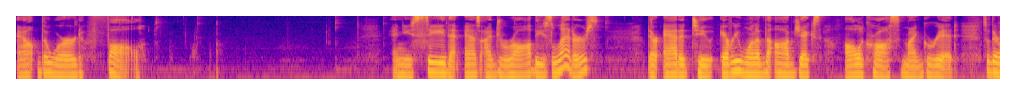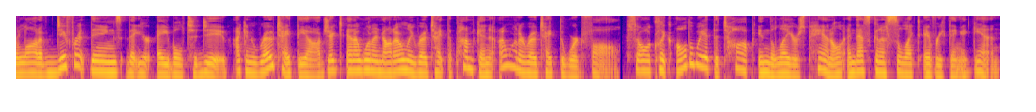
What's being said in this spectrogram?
out the word fall. And you see that as I draw these letters, they're added to every one of the objects all across my grid. So there are a lot of different things that you're able to do. I can rotate the object and I want to not only rotate the pumpkin, I want to rotate the word fall. So I'll click all the way at the top in the layers panel and that's going to select everything again.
